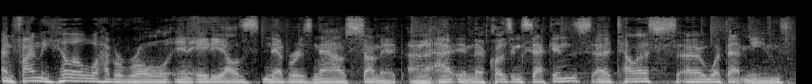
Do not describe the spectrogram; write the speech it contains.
And finally, Hillel will have a role in ADL's Never Is Now Summit. Uh, at, in the closing seconds, uh, tell us uh, what that means.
